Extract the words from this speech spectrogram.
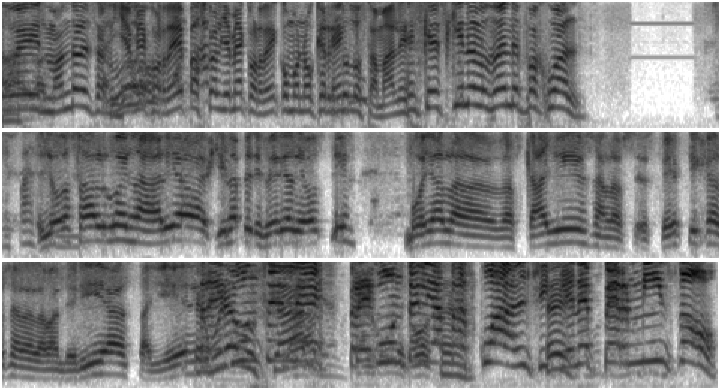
güey, mándale Sí, saludos. ya me acordé, Pascual, ya me acordé. ¿Cómo no? Qué ricos ¿En- los tamales. ¿En qué esquina los vende, Pascual? ¿Qué pasó? Yo salgo en la área, aquí en la periferia de Austin, voy a la- las calles, a las estéticas, a las lavanderías, talleres. Buscar. Pregúntenle, pregúntenle a Pascual si Eh. tiene permiso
